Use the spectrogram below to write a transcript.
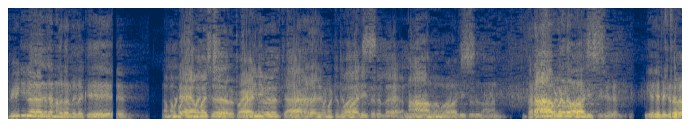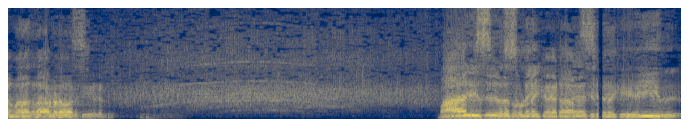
B அவர்களுக்கு நம்முடைய அமைச்சர் பழனிவேல் தியாகராஜன் மட்டும் வாரிசு இல்ல நானும் வாரிசு தான். திராவிட வாரிசுகள். இருக்கிறவங்களா திராவிட வாரிசுகள். வாரிசு சொல்லை கேட்டாலே சிலருக்கு எரியுது.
